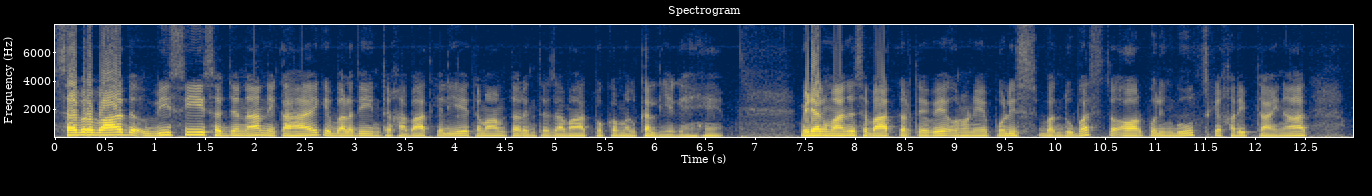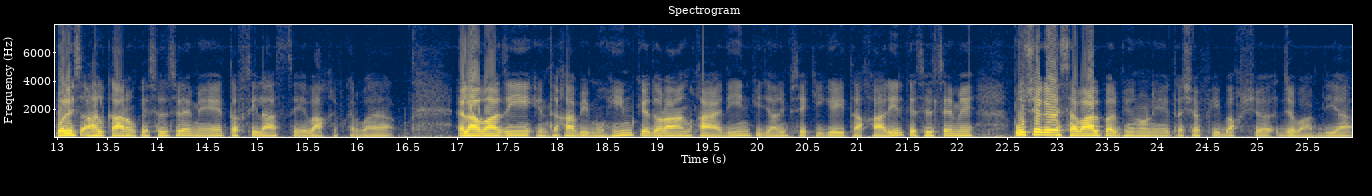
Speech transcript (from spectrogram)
Cyberabad VC Sajjanar ने कहा है कि बलदी इंतबात के लिए तमाम तर इंतजाम मुकम्मल कर लिए गए हैं मीडिया के माध्यम से बात करते हुए उन्होंने पुलिस बंदोबस्त और पोलिंग बूथ्स के करीब तैनात पुलिस अहलकारों के सिलसिले में तफसीलात से वाकिफ करवाया। इलाहाबादी इंतबी मुहिम के दौरान कायदीन की जानब से की गई तकारीर के सिलसिले में पूछे गए सवाल पर भी उन्होंने तशफ़ी बख्श जवाब दिया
